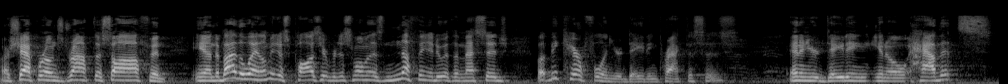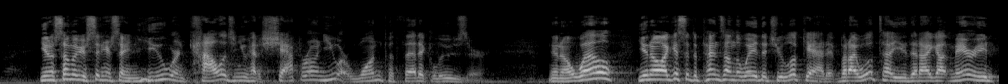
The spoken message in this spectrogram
our chaperones dropped us off. And, and by the way, let me just pause here for just a moment. Has nothing to do with the message, but be careful in your dating practices and in your dating, you know, habits. You know, some of you are sitting here saying, you were in college and you had a chaperone. You are one pathetic loser. You know, well, you know, I guess it depends on the way that you look at it. But I will tell you that I got married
